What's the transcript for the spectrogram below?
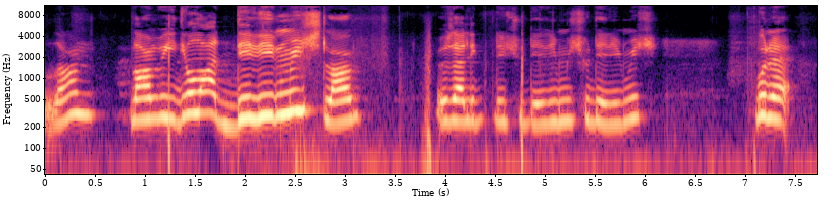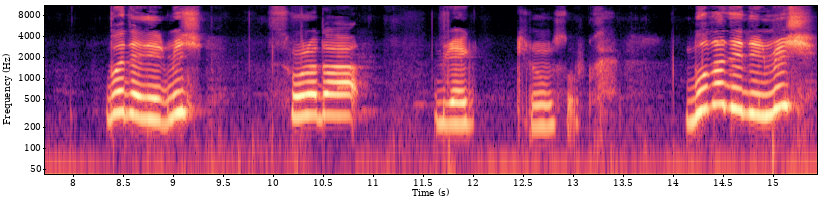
Lan lan videolar delirmiş lan. Özellikle şu delirmiş şu delirmiş. Bu ne? Bu delirmiş. Sonra da renk sor. Bu da delirmiş.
